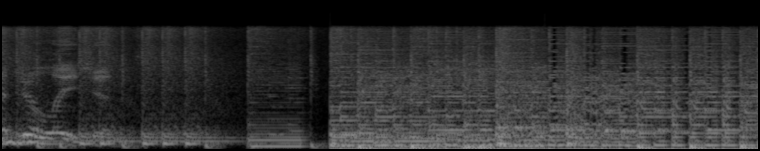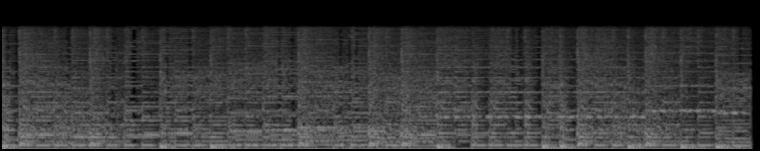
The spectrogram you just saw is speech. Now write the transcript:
Congratulations!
